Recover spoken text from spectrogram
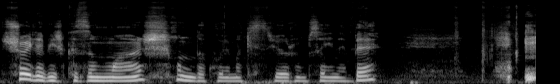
Şöyle bir kızım var. Bunu da koymak istiyorum Zeynep'e.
